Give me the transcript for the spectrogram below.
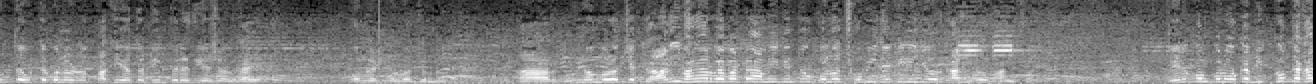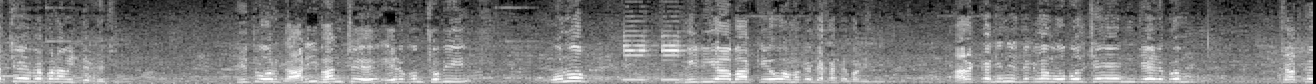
উঠতে উঠতে কোনো পাখি হয়তো ডিম পেরে দিয়েছে ওর গায়ে। অমলেট করবার জন্য। আর দুই নম্বর হচ্ছে গাড়ি ভাঙার ব্যাপারটা, আমি কিন্তু কোনো ছবি দেখিনি যে ওর গাড়িটাও ভাঙছে। এরকম কোনো ওকে বিক্ষোভ দেখাচ্ছে এ ব্যাপার আমি দেখেছি। কিন্তু ওর গাড়ি ভাঙছে এরকম ছবি কোনো মিডিয়া বা কেউ আমাকে দেখাতে পারেনি। আর একটা জিনিস দেখলাম, ও বলছেন যে এরকম চারটে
